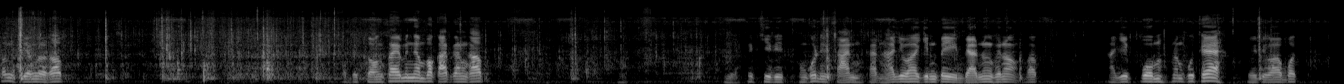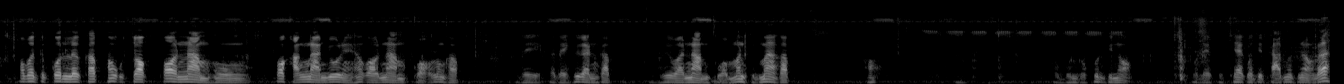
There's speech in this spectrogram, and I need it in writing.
ต้องเสียงเลยครับเอาไปกองใส่มันยังประกัดกันครับเนี่ยคือชีวิตของคนอีสานการหาอยู่หากินไปอีกแบบหนึงพี่น้องครับหาหยิบปมน้ำพุแท้โดยที่ว่าบ่เขาบ่ตะก้นเลยครับเขาจอกพ่อน้ำหงพ่อขังน้ำอยู่เนี่ยเขาก็น้ำกรอกลงครับก็ได้ก็ได้คือกันครับ คือว่าน้ำท่วมมันขึ้นมากครับขอบคุณขอบคุณพี่น้องกดไลค์กดแชร์กดติดตามพี่น้องนะ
